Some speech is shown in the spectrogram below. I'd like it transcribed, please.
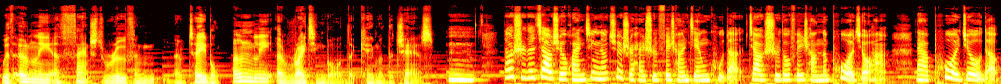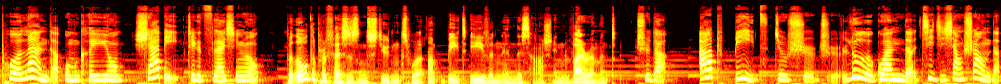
with only a thatched roof and no table, only a writing board that came with the chairs. 嗯，当时的教学环境呢，确实还是非常艰苦的，教室都非常的破旧哈。那破旧的、破烂的，我们可以用 shabby 这个词来形容。But all the professors and students were upbeat even in this harsh environment. 是的 ，upbeat 就是指乐观的、积极向上的。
